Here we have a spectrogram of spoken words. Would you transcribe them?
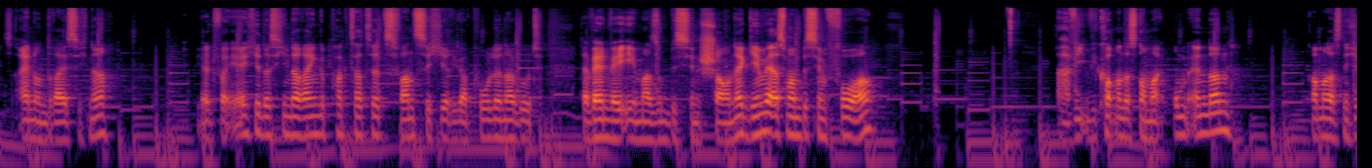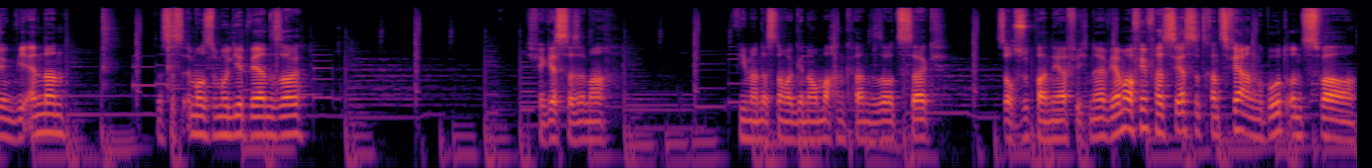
Das ist 31, ne? Wie alt war er hier, dass ich ihn da reingepackt hatte? 20-jähriger Pole, na gut. Da werden wir eh mal so ein bisschen schauen. Ne? Gehen wir erstmal ein bisschen vor. Ah, wie, wie kommt man das nochmal umändern? Kann man das nicht irgendwie ändern? Dass das immer simuliert werden soll? Ich vergesse das immer. Wie man das nochmal genau machen kann. So, zack. Ist auch super nervig, ne? Wir haben auf jeden Fall das erste Transferangebot und zwar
